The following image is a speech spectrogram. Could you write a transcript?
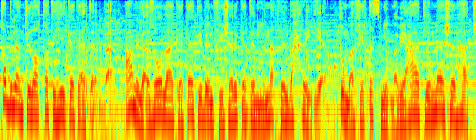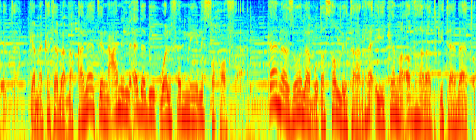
قبل انطلاقته ككاتب عمل زولا ككاتب في شركة للنقل البحري ثم في قسم المبيعات للناشر هاتشت كما كتب مقالات عن الأدب والفن للصحف. كان زولا متسلط الرأي كما أظهرت كتاباته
